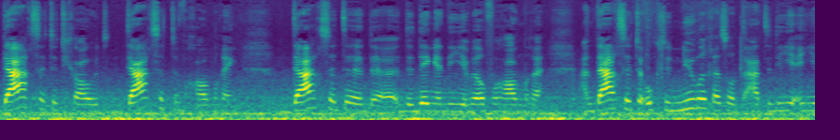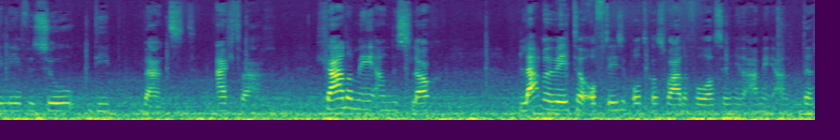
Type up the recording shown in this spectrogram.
Daar zit het goud. Daar zit de verandering. Daar zitten de, de dingen die je wil veranderen. En daar zitten ook de nieuwe resultaten die je in je leven zo diep Echt waar. Ga ermee aan de slag. Laat me weten of deze podcast waardevol was en je ermee aan, er,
